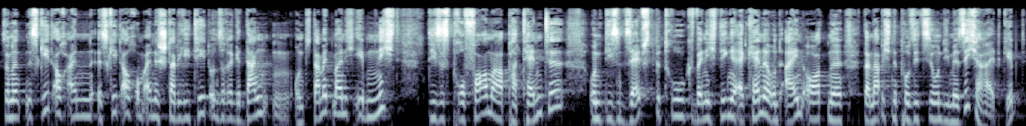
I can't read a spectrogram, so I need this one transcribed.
sondern es geht auch ein, es geht auch um eine Stabilität unserer Gedanken. Und damit meine ich eben nicht dieses Proforma Patente und diesen Selbstbetrug, wenn ich Dinge erkenne und einordne, dann habe ich eine Position, die mir Sicherheit gibt,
